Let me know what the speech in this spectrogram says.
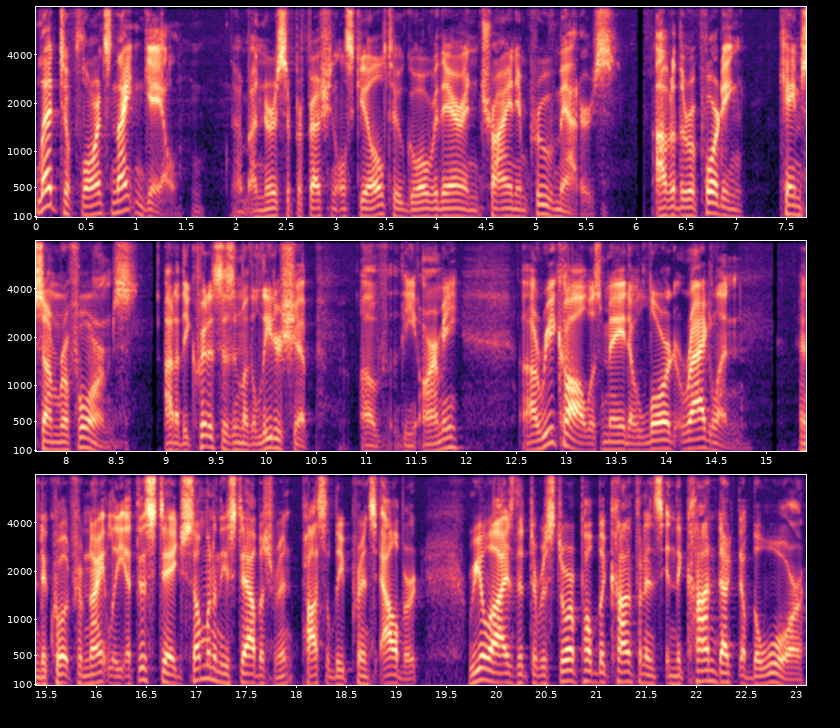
led to Florence Nightingale, a nurse of professional skill, to go over there and try and improve matters. Out of the reporting came some reforms. Out of the criticism of the leadership of the army, a recall was made of Lord Raglan. And to quote from Knightley, at this stage, someone in the establishment, possibly Prince Albert, realized that to restore public confidence in the conduct of the war,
